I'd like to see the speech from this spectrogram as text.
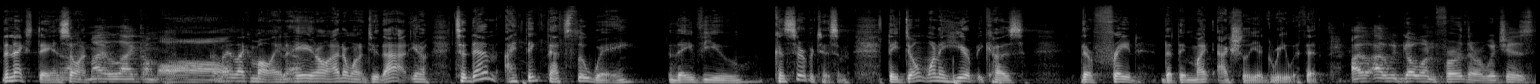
the next day, and, and so on. I might like them all. I might like them all, and yeah. you know I don't want to do that. You know, to them, I think that's the way they view conservatism. They don't want to hear because they're afraid that they might actually agree with it. I, I would go one further, which is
